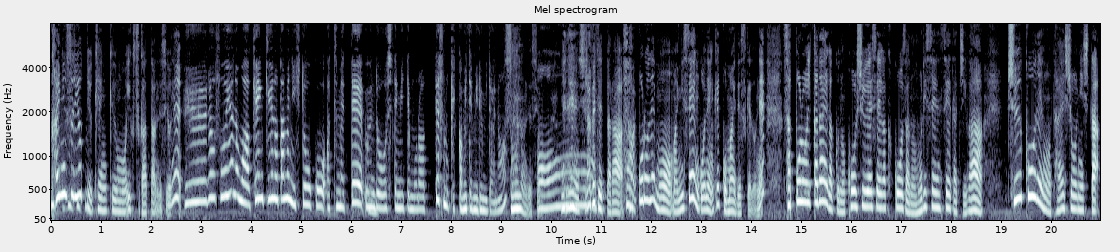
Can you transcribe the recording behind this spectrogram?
介入するよっていう研究もいくつかあったんですよね。い。へえ、じゃあそういうのは研究のために人をこう集めて運動をしてみてもらって、その結果見てみるみたいな？そうなんですよ。あでね、調べてったら、い札幌でも、まあ、2005年、結構前ですけどね、札幌医科大学の公衆衛生学講座の森先生たちが、中高年を対象にした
